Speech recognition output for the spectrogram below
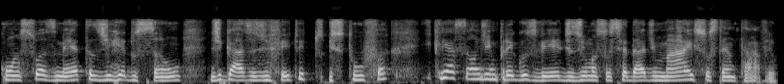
com as suas metas de redução de gases de efeito estufa e criação de empregos verdes e uma sociedade mais sustentável.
